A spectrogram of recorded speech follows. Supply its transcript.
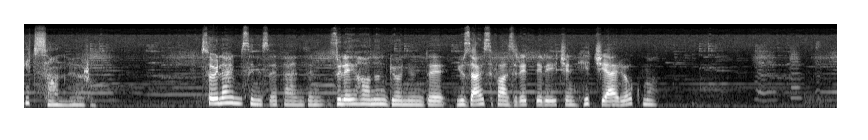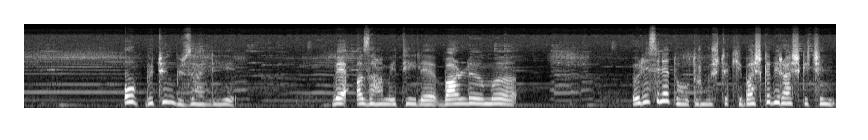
hiç sanmıyorum. Söyler misiniz efendim, Züleyha'nın gönlünde Yüzersif Hazretleri için hiç yer yok mu? O bütün güzelliği ve azametiyle varlığımı öylesine doldurmuştu ki başka bir aşk için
